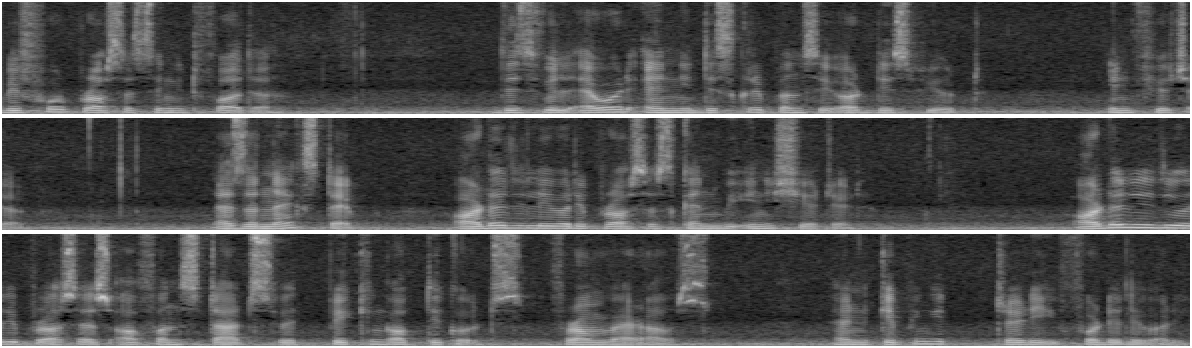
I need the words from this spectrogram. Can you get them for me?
before processing it further. This will avoid any discrepancy or dispute in future. As a next step, order delivery process can be initiated. Order delivery process often starts with picking up the goods from warehouse and keeping it ready for delivery.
